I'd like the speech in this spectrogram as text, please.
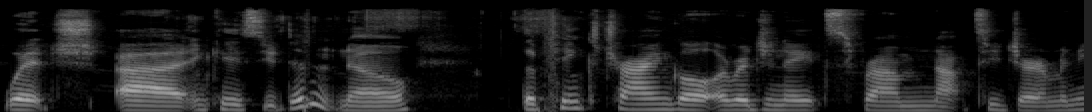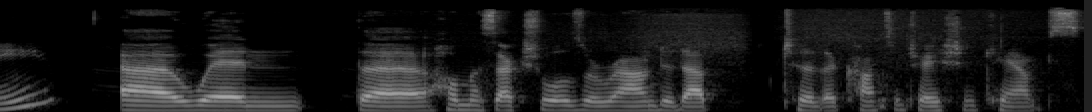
which, uh, in case you didn't know, the pink triangle originates from Nazi Germany uh, when the homosexuals were rounded up to the concentration camps.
